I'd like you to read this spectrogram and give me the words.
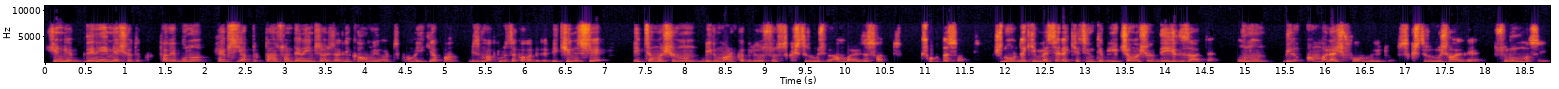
Şimdi deneyim yaşadık. Tabii bunu hepsi yaptıktan sonra deneyimsel özelliği kalmıyor artık. Ama ilk yapan bizim aklımızda kalabilir. İkincisi iç çamaşırının bir marka biliyorsun sıkıştırılmış bir ambalajda sattı. Çok da sattı. Şimdi oradaki mesele kesinlikle bir iç çamaşır değildi zaten onun bir ambalaj formuydu. Sıkıştırılmış halde sunulmasıydı.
